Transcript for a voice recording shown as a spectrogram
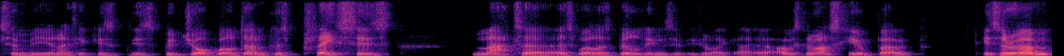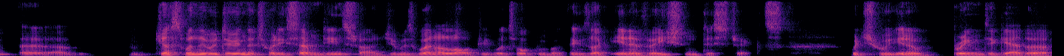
to me and I think is is good job well done because places matter as well as buildings if you like. I, I was going to ask you about is there um, uh, just when they were doing the 2017 strategy was when a lot of people were talking about things like innovation districts, which would you know bring together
